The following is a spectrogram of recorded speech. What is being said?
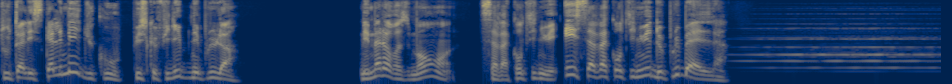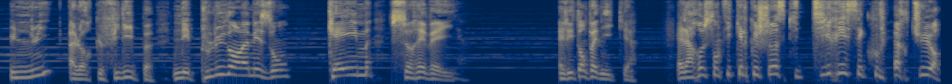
tout allait se calmer du coup, puisque Philippe n'est plus là. Mais malheureusement, ça va continuer et ça va continuer de plus belle. Une nuit, alors que Philippe n'est plus dans la maison, Kame se réveille. Elle est en panique. Elle a ressenti quelque chose qui tirait ses couvertures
